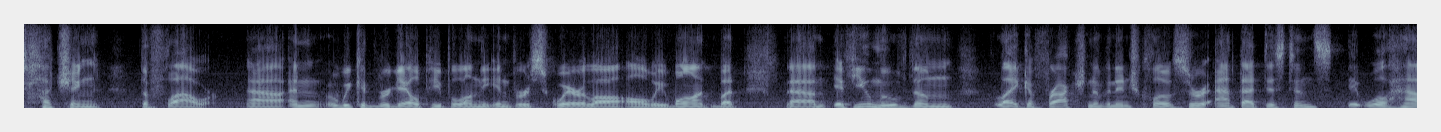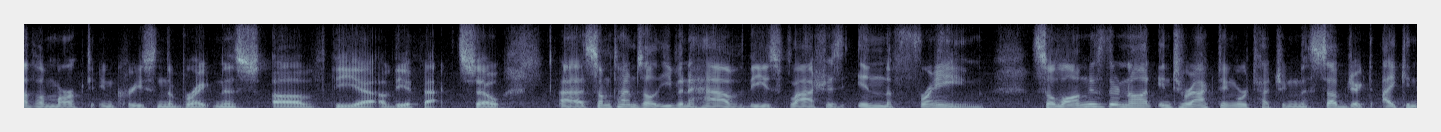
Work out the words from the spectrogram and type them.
touching the flower. Uh, and we could regale people on the inverse square law all we want, but um, if you move them like a fraction of an inch closer at that distance, it will have a marked increase in the brightness of the uh, of the effect. So uh, sometimes I'll even have these flashes in the frame. So long as they're not interacting or touching the subject, I can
